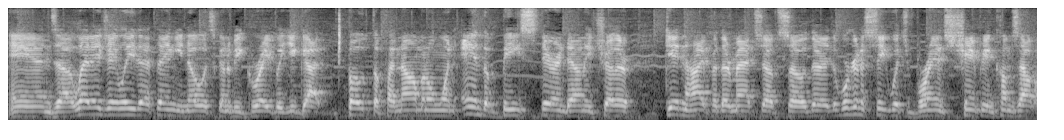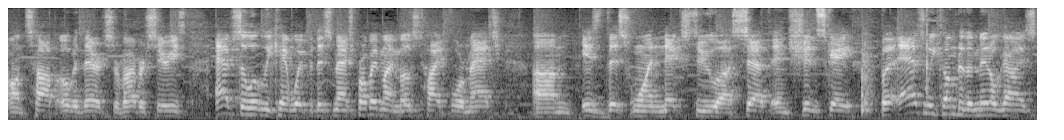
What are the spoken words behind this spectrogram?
And uh, let AJ lead that thing. You know it's going to be great, but you got both the phenomenal one and the beast staring down each other getting hyped for their matchup. So we're going to see which brand's champion comes out on top over there at Survivor Series. Absolutely can't wait for this match. Probably my most hyped for match um, is this one next to uh, Seth and Shinsuke. But as we come to the middle, guys,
